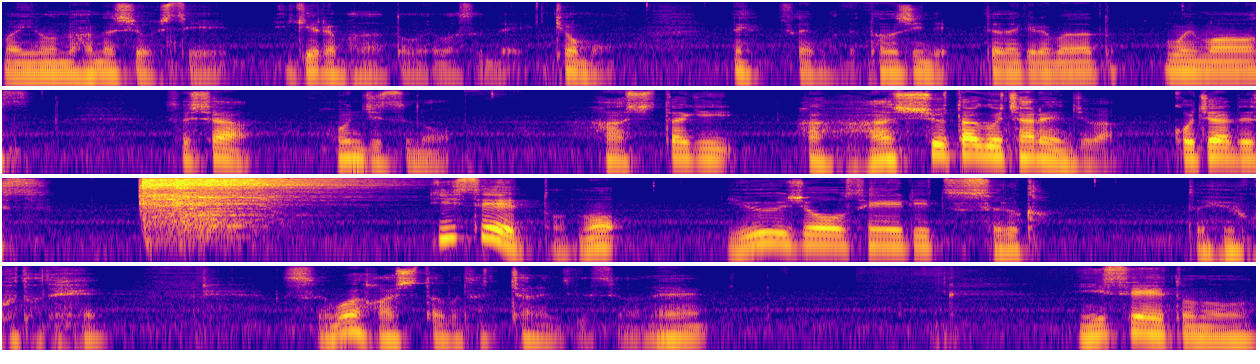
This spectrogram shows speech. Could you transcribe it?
まあ、いろんな話をしていければなと思いますんで今日もね最後まで楽しんでいただければなと思います。そしたら本日のハッシュタグハッシュタグチャレンジはこちらです。異性との友情成立するか。ということですごいハッシュタグチャレンジですよね。異性との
